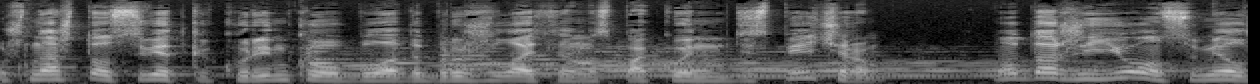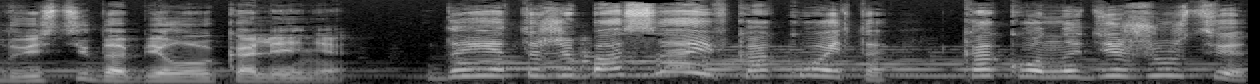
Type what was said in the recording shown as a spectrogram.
Уж на что Светка Куренкова была доброжелательным и спокойным диспетчером, но даже ее он сумел довести до белого коленя. «Да это же Басаев какой-то! Как он на дежурстве?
